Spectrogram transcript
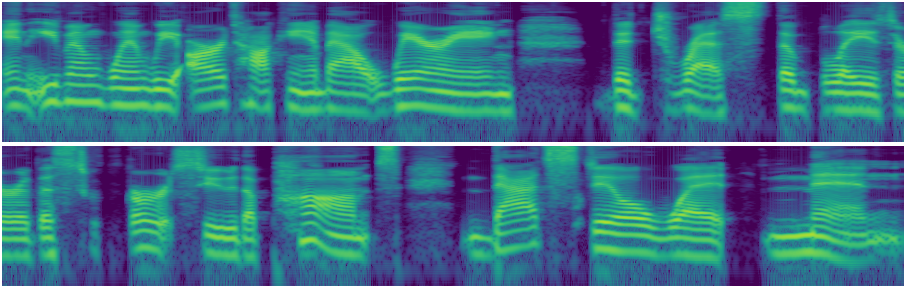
And even when we are talking about wearing the dress, the blazer, the skirt suit, the pumps, that's still what men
